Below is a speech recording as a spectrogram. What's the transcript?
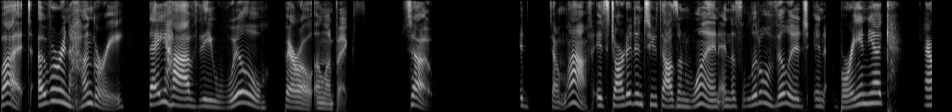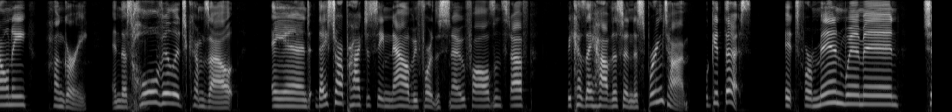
But over in Hungary, they have the wheelbarrow Olympics. So it, don't laugh. It started in 2001 in this little village in Baranya County, Hungary. And this mm-hmm. whole village comes out and they start practicing now before the snow falls and stuff because they have this in the springtime. Well, get this it's for men, women, ch-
